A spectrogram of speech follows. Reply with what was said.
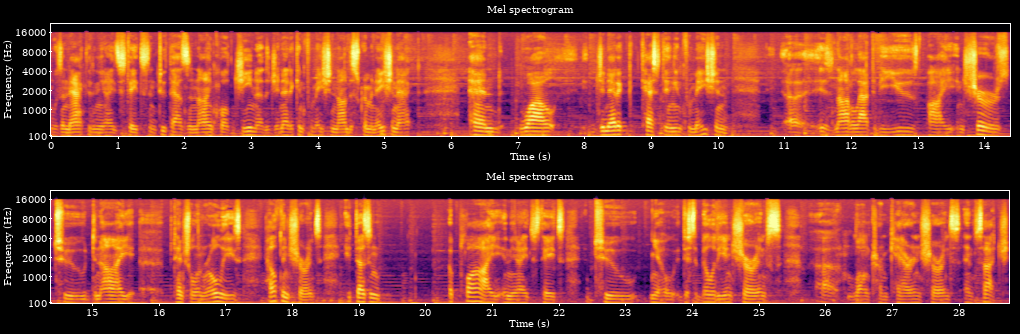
was enacted in the United States in 2009 called GINA, the Genetic Information Non-Discrimination Act. And while genetic testing information uh, is not allowed to be used by insurers to deny uh, potential enrollees health insurance, it doesn't apply in the United States to you know disability insurance, uh, long-term care insurance, and such.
